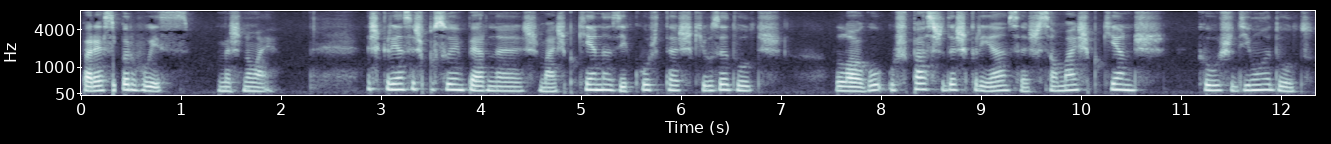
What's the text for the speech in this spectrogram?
Parece parvoíce, mas não é. As crianças possuem pernas mais pequenas e curtas que os adultos. Logo, os passos das crianças são mais pequenos que os de um adulto.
